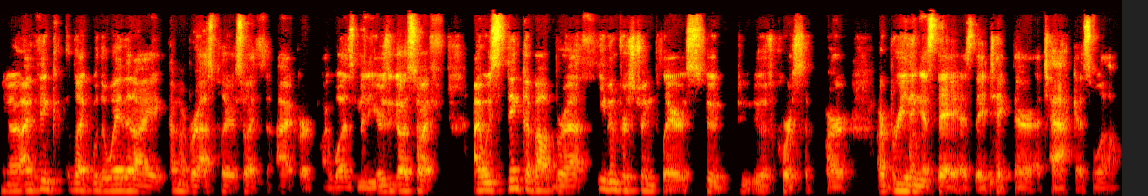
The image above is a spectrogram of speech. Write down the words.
you know i think like with the way that i i'm a brass player so i, I or i was many years ago so i i always think about breath even for string players who do, of course are are breathing as they as they take their attack as well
